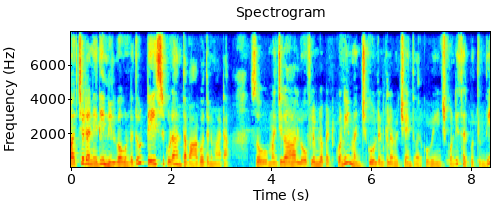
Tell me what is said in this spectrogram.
పచ్చడి అనేది నిల్వ ఉండదు టేస్ట్ కూడా అంత బాగోదనమాట. సో మంచిగా లో ఫ్లేమ్లో పెట్టుకొని మంచి గోల్డెన్ కలర్ వచ్చేంత వరకు వేయించుకోండి సరిపోతుంది.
